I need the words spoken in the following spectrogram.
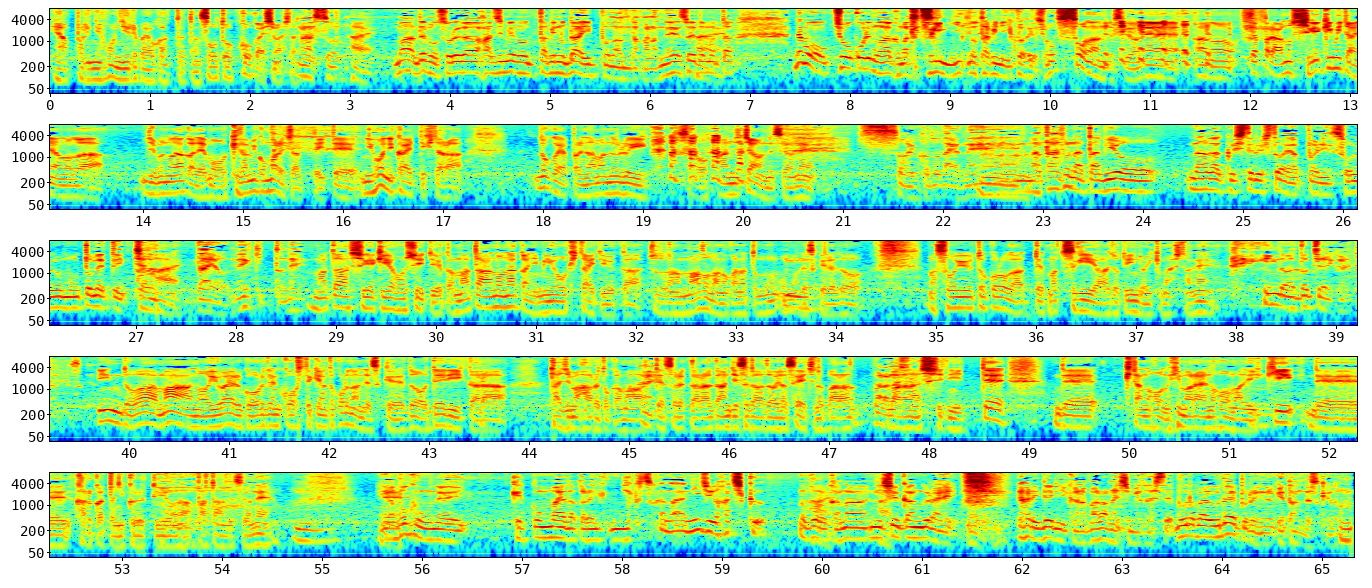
やっぱり日本にいればよかったってのは相当後悔しましたね。あそう、はい、まあでもそれが初めの旅の第一歩なんだからね。それでまた、はい、でも兆候りもなくまた次の旅に行くわけでしょ？そうなんですよね。あのやっぱりあの刺激みたいなのが自分の中でも刻み込まれちゃっていて日本に帰ってきたらどこかやっぱり生ぬるいさを感じちゃうんですよね。そういうことだよね、うん、まあタフな旅を長くしてる人はやっぱりそれを求めていっちゃうんだよね、はい、きっとね。また刺激が欲しいというかまたあの中に身を置きたいというかちょっと窓なのかなと思うんですけれど、うん、まあ、そういうところがあって、まあ、次はちょっとインド行きましたね。インドはどちら行かれたんですか？インドは、まあ、あのいわゆるゴールデンコース的なところなんですけれどデリーからタジマハルとか回って、はい、それからガンジス川沿いの聖地のバラバラナシに行ってで北の方のヒマラヤの方まで行き、うん、でカルカッタに来るっていうようなパターンですよね、うん、いや僕もね結婚前だからいくつかな28区の頃かな、はい、2週間ぐらい、はい、やはりデリーからバラナシ目指して僕の場合ウダイプルに抜けたんですけどや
